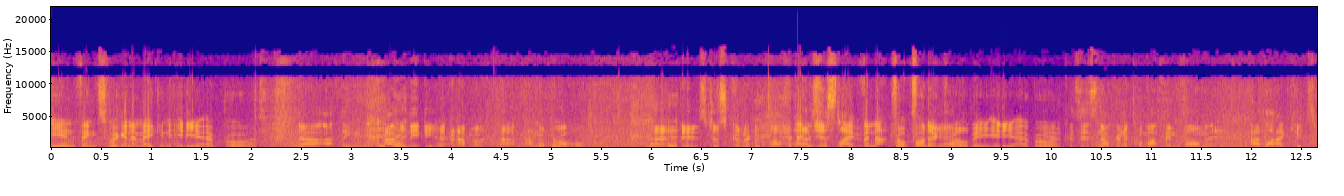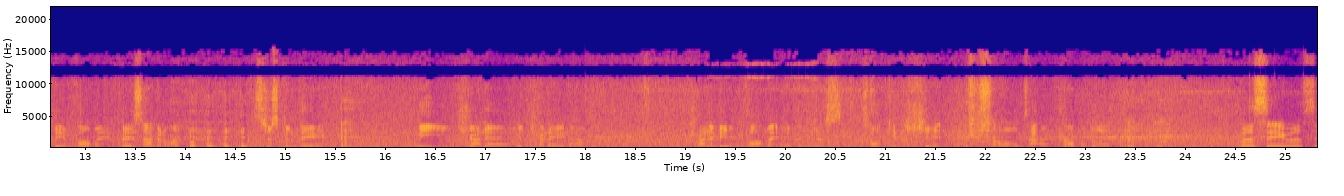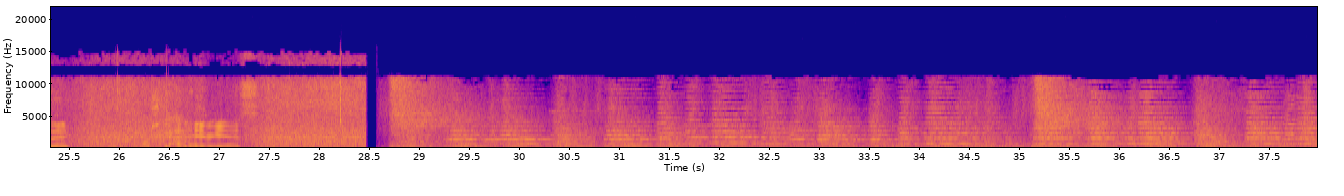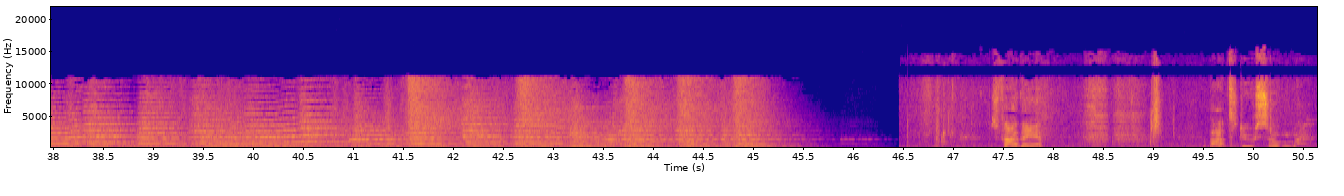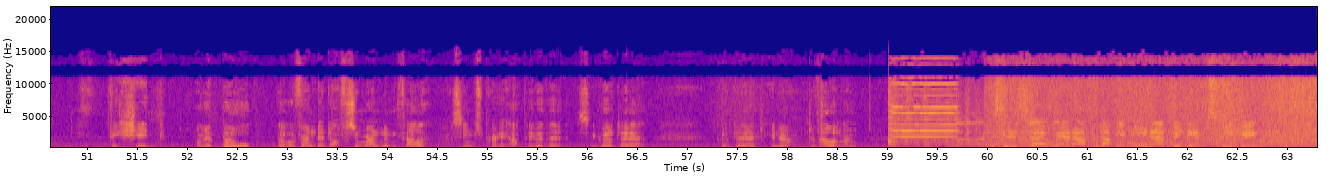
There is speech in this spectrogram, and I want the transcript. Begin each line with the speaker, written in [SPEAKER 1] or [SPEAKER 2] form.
[SPEAKER 1] Ian thinks we're gonna make an idiot abroad.
[SPEAKER 2] No, I think I'm an idiot and I'm a, I'm abroad, and it's just gonna come off.
[SPEAKER 1] And just like the natural product
[SPEAKER 2] Yeah.
[SPEAKER 1] will be idiot abroad.
[SPEAKER 2] because it's not gonna come off informative. I'd like it to be informative, but it's not gonna happen. it's just gonna be me trying to trying to you know trying to be informative and just talking shit the whole time, probably.
[SPEAKER 1] We'll see, we'll see. And here he is.
[SPEAKER 2] It's 5 a.m. About to do some fishing on a boat that we've rented off some random fella. Seems pretty happy with it. It's a good, uh, good, uh, you know, development.
[SPEAKER 3] This is uh, we're Abu Dhabi Mina Biniam speaking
